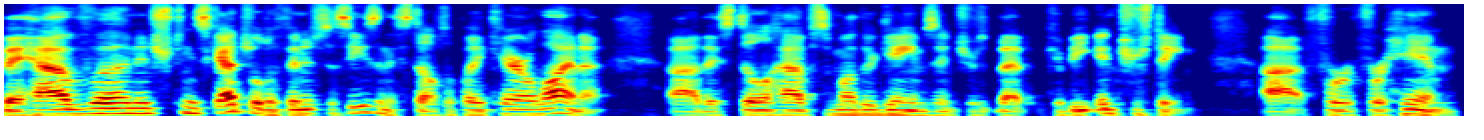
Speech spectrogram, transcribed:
they have an interesting schedule to finish the season. They still have to play Carolina. Uh, they still have some other games interest that could be interesting uh, for for him.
